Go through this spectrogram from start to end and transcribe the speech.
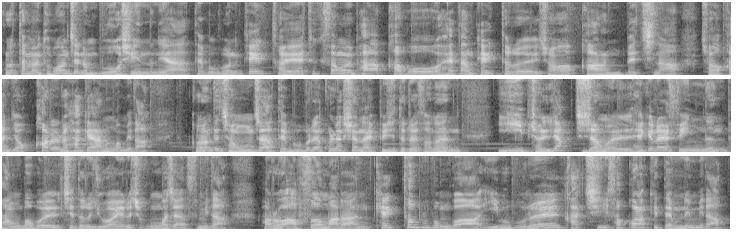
그렇다면 두 번째는 무엇이 있느냐? 대부분 캐릭터의 특성을 파악하고 해당 캐릭터를 정확한 배치나 정확한 역할을 하게 하는 겁니다. 그런데 정작 대부분의 컬렉션 RPG들에서는 이 전략 지점을 해결할 수 있는 방법을 제대로 UI를 제공하지 않습니다. 바로 앞서 말한 캐릭터 부분과 이 부분을 같이 섞어놨기 때문입니다.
